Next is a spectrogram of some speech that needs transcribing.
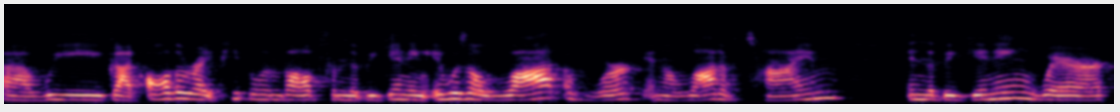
Uh, we got all the right people involved from the beginning. It was a lot of work and a lot of time in the beginning where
